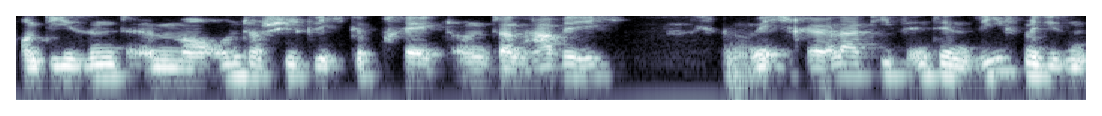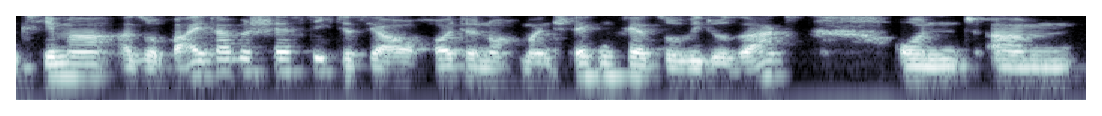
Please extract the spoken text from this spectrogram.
und die sind immer unterschiedlich geprägt. Und dann habe ich mich relativ intensiv mit diesem Thema also weiter beschäftigt. Das ist ja auch heute noch mein Steckenpferd, so wie du sagst. Und ähm,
